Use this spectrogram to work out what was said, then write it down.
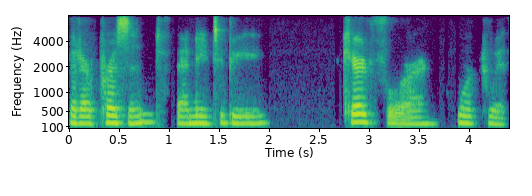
that are present that need to be cared for and worked with.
